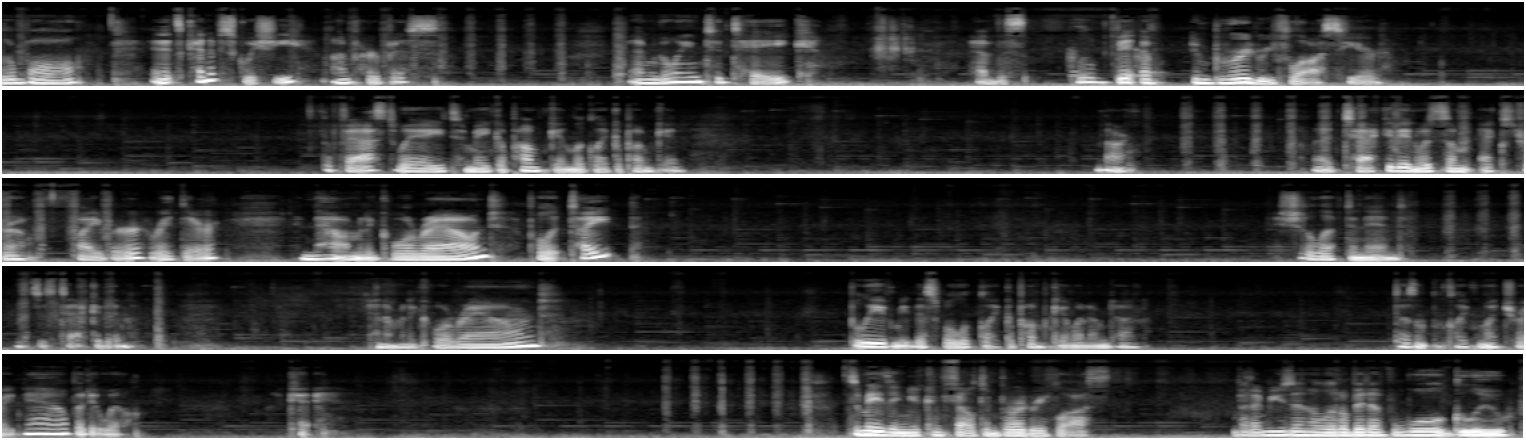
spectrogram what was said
Little ball, and it's kind of squishy on purpose. I'm going to take, have this little bit of embroidery floss here. The fast way to make a pumpkin look like a pumpkin. Now, I'm going to tack it in with some extra fiber right there. And now I'm going to go around, pull it tight, Should have left an end. Let's just tack it in. And I'm going to go around. Believe me, this will look like a pumpkin when I'm done. Doesn't look like much right now, but it will. Okay. It's amazing you can felt embroidery floss. But I'm using a little bit of wool glue.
